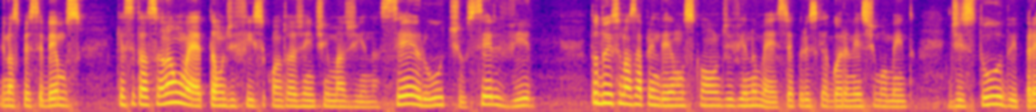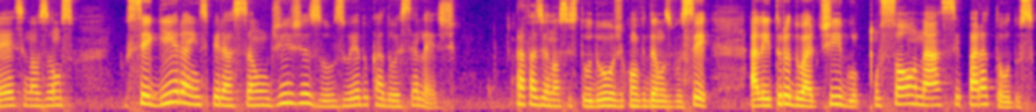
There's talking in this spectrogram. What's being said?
e nós percebemos que a situação não é tão difícil quanto a gente imagina. Ser útil, servir, tudo isso nós aprendemos com o Divino Mestre. É por isso que agora, neste momento de estudo e prece, nós vamos seguir a inspiração de Jesus, o Educador Celeste. Para fazer o nosso estudo hoje, convidamos você à leitura do artigo O Sol Nasce para Todos.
